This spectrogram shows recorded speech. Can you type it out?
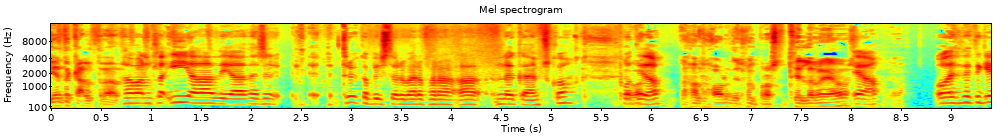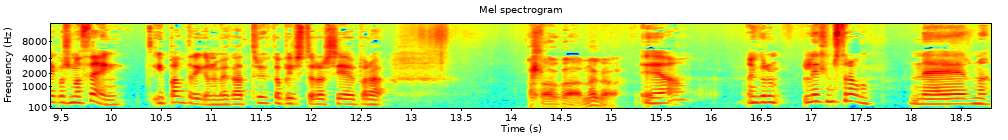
geta galdrað. Það var náttúrulega í að því að þessi trukkabílstöru væri að fara að nöga þeim sko, potið á. hann horfði svona brostu til að reyja og er þetta ekki eitthvað svona þeng í bandaríkjunum eitthvað að trukkabílstörar séu bara alltaf hvað, nöga já, einhverjum litlum strákum. Nei, svona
